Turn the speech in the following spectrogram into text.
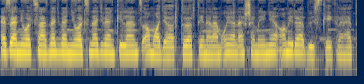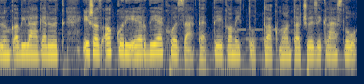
1848-49 a magyar történelem olyan eseménye, amire büszkék lehetünk a világ előtt, és az akkori érdiek hozzátették, amit tudtak, mondta Csőzik László.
